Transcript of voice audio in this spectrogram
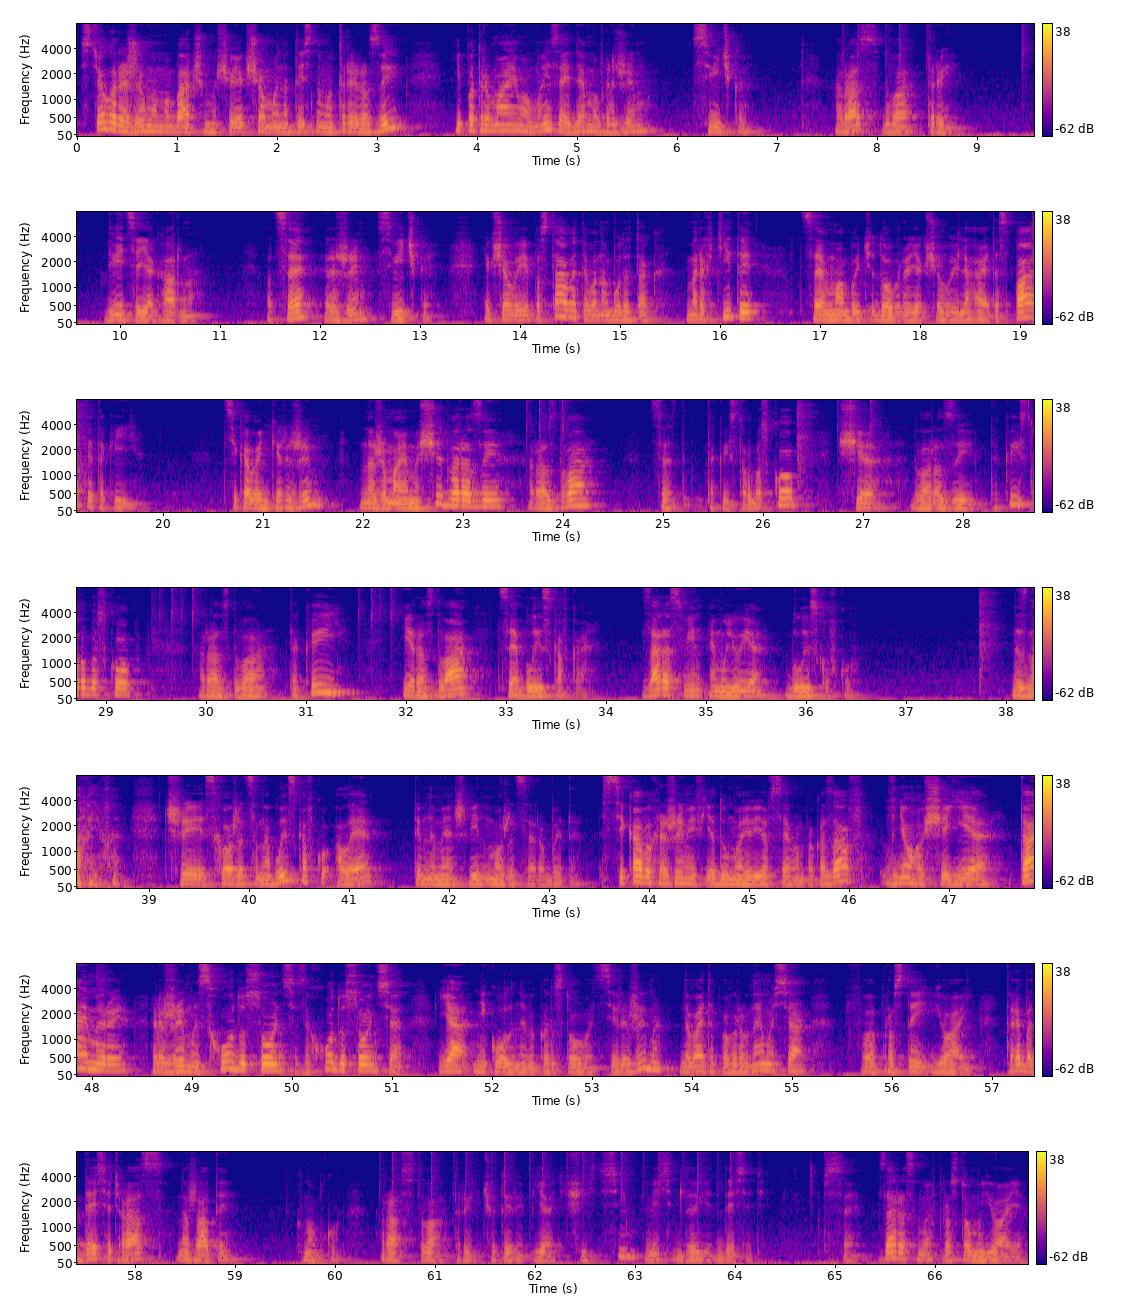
З цього режиму ми бачимо, що якщо ми натиснемо три рази і потримаємо, ми зайдемо в режим свічка. Раз, два, три. Дивіться, як гарно. А це режим свічки. Якщо ви її поставите, вона буде так мерехтіти. Це, мабуть, добре, якщо ви лягаєте спати, такий цікавенький режим. Нажимаємо ще два рази. Раз, два. Це такий стробоскоп. Ще два рази такий стробоскоп. Раз, два, такий. І раз, два. Це блискавка. Зараз він емулює блискавку. Не знаю, чи схоже це на блискавку, але тим не менш він може це робити. З цікавих режимів, я думаю, я все вам показав. В нього ще є таймери, режими сходу сонця, заходу сонця. Я ніколи не використовував ці режими. Давайте повернемося в простий UI. Треба 10 разів нажати кнопку. Раз, два, три, чотири, п'ять, шість, сім, вісім, дев'ять, десять. Все. Зараз ми в простому UI.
